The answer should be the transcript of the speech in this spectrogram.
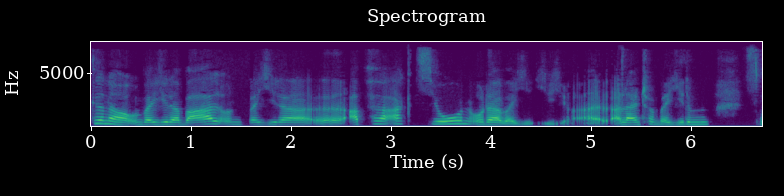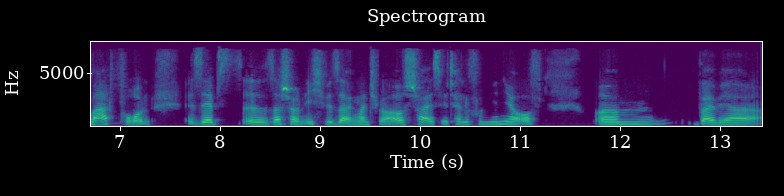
genau, und bei jeder Wahl und bei jeder äh, Abhöraktion oder bei allein schon bei jedem Smartphone. Selbst äh, Sascha und ich, wir sagen manchmal aus Scheiß, wir telefonieren ja oft ähm, weil wir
